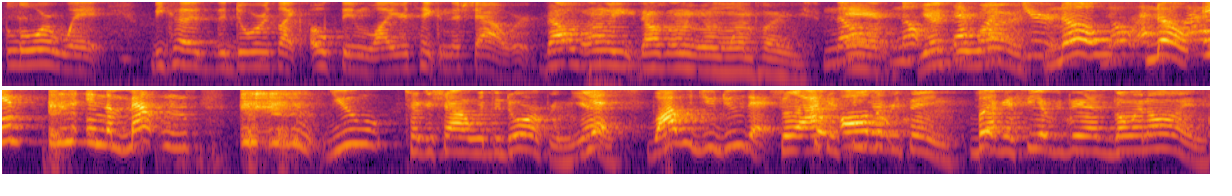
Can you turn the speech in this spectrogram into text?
floor wet because the door is like open while you're taking the shower. That was only that was only in one place. No, And no, yes, that's it why was. here. No, No, no. In in the mountains, you Took a shower with the door open. Yes. yes. Why would you do that? So I can all see the- everything. so but- I can see everything that's going on.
